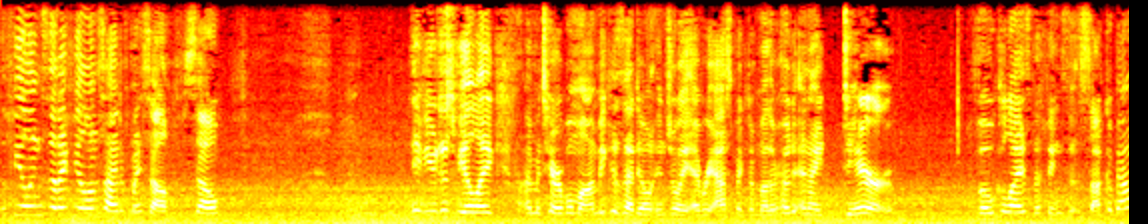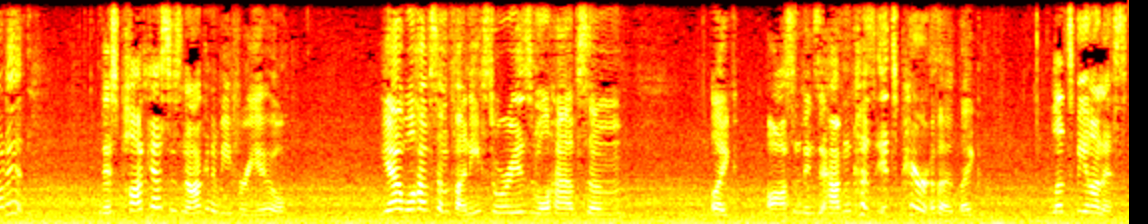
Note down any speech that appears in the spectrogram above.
the feelings that I feel inside of myself. So, if you just feel like I'm a terrible mom because I don't enjoy every aspect of motherhood and I dare vocalize the things that suck about it, this podcast is not going to be for you. Yeah, we'll have some funny stories and we'll have some like awesome things that happen because it's parenthood. Like, let's be honest.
